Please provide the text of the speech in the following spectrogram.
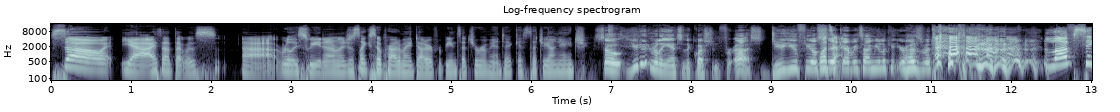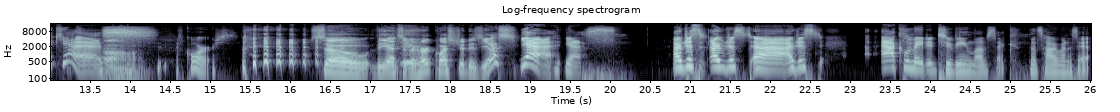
so yeah, I thought that was uh really sweet and i'm just like so proud of my daughter for being such a romantic at such a young age So you didn't really answer the question for us. Do you feel What's sick that? every time you look at your husband? love sick yes Oh. of course so the answer to her question is yes. Yeah, yes. I've just I've just uh I've just acclimated to being lovesick. That's how I want to say it.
